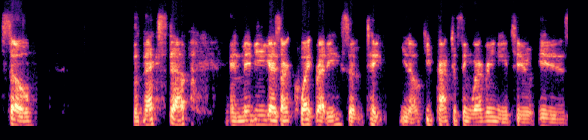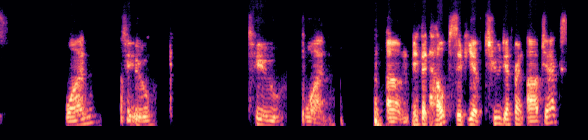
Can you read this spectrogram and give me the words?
So the next step, and maybe you guys aren't quite ready, so take, you know, keep practicing wherever you need to, is one, two, two, one. Um, if it helps, if you have two different objects,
